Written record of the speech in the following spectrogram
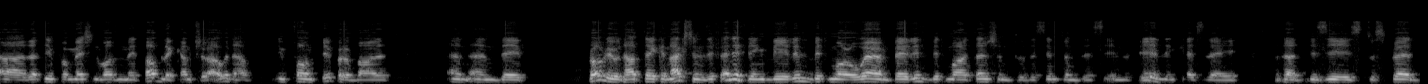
uh, that information wasn't made public. I'm sure I would have informed people about it, and and they probably would have taken actions. If anything, be a little bit more aware and pay a little bit more attention to the symptoms they see in the field in case they that disease to spread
